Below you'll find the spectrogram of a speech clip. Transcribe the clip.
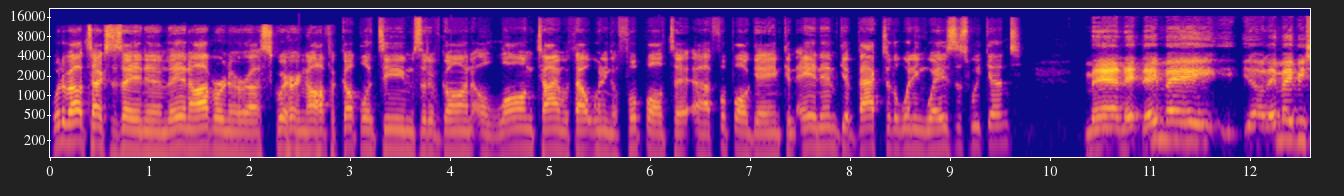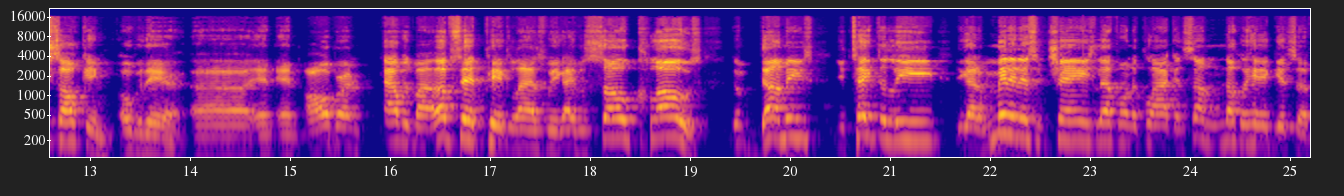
What about Texas A&M? They and Auburn are uh, squaring off a couple of teams that have gone a long time without winning a football t- uh, football game. Can A&M get back to the winning ways this weekend? Man, they, they may you know they may be sulking over there. Uh, and and Auburn, that was my upset pick last week. I was so close. The dummies, You take the lead. You got a minute and some change left on the clock, and some knucklehead gets a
